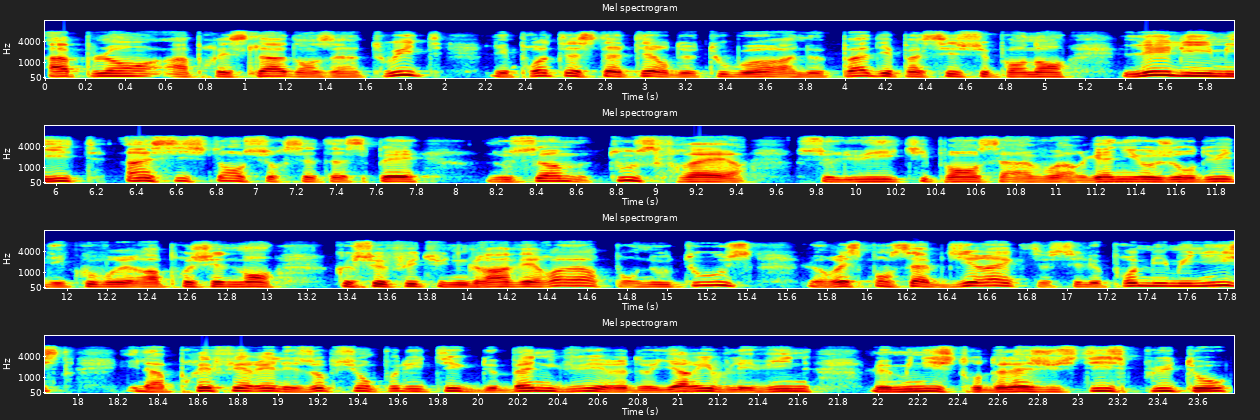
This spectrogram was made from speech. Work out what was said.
appelant après cela dans un tweet les protestataires de tous bords à ne pas dépasser cependant les limites, insistant sur cet aspect nous sommes tous frères. Celui qui pense à avoir gagné aujourd'hui découvrira prochainement que ce fut une grave erreur pour nous tous. Le responsable direct, c'est le Premier ministre. Il a préféré les options politiques de Ben Gvir et de Yariv Levin, le ministre de la Justice, plutôt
